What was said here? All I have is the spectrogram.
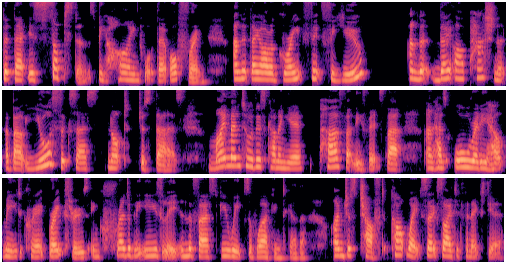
that there is substance behind what they're offering, and that they are a great fit for you, and that they are passionate about your success, not just theirs. My mentor this coming year perfectly fits that and has already helped me to create breakthroughs incredibly easily in the first few weeks of working together. I'm just chuffed. Can't wait. So excited for next year.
